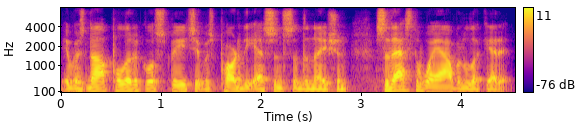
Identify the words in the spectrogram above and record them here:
It was not political speech, it was part of the essence of the nation. So that's the way I would look at it.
